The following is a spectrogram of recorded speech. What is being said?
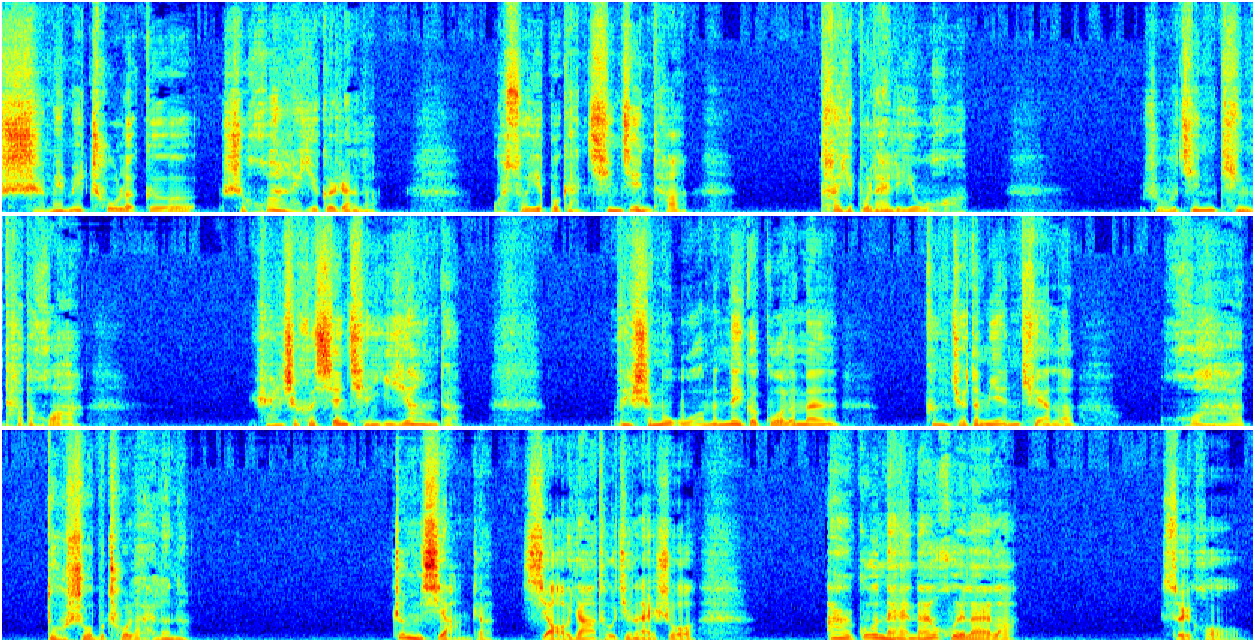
史妹妹出了阁，是换了一个人了，我所以不敢亲近她，她也不来理我。如今听她的话，原是和先前一样的，为什么我们那个过了门，更觉得腼腆了？话都说不出来了呢。正想着，小丫头进来说：“二姑奶奶回来了。”随后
